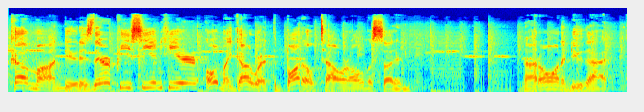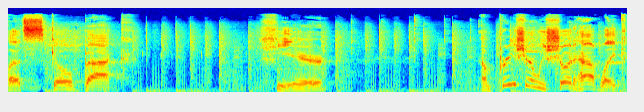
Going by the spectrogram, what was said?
Come on, dude. Is there a PC in here? Oh my god, we're at the Battle Tower all of a sudden. No, I don't want to do that. Let's go back here. I'm pretty sure we should have, like,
